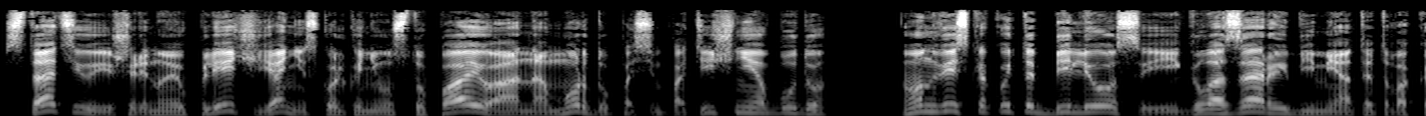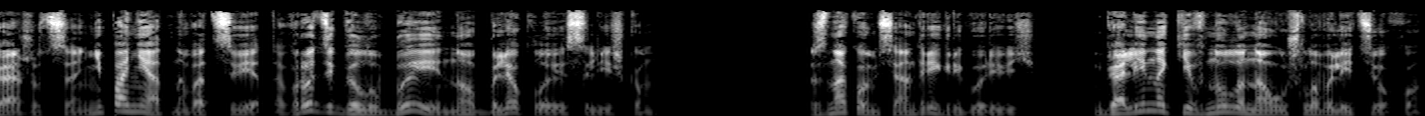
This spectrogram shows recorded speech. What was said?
Статью и шириною плеч я нисколько не уступаю, а на морду посимпатичнее буду. Он весь какой-то белесый, и глаза рыбьими от этого кажутся, непонятного цвета, вроде голубые, но блеклые слишком. Знакомься, Андрей Григорьевич. Галина кивнула на ушлого летеху.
